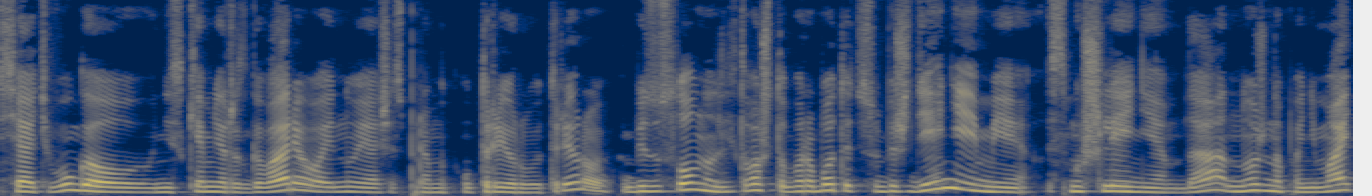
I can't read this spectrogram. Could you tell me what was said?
сядь в угол, ни с кем не разговаривай, ну я сейчас прям утрирую, утрирую. Безусловно, для того, чтобы работать с убеждениями, с мышлением, да, нужно понимать,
